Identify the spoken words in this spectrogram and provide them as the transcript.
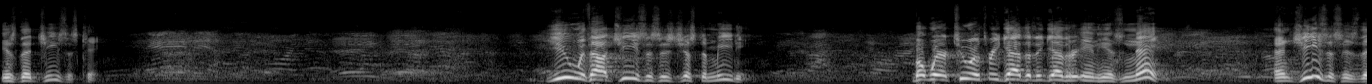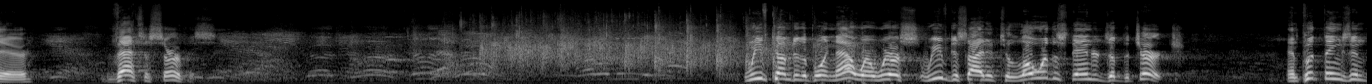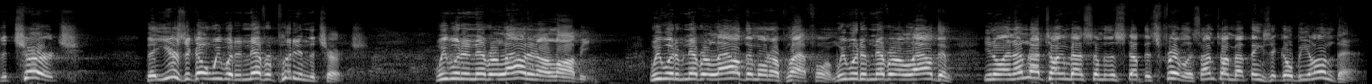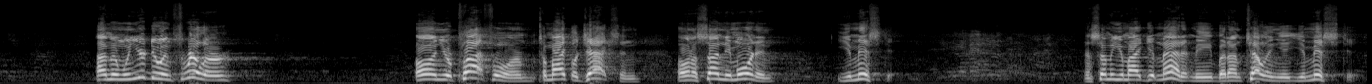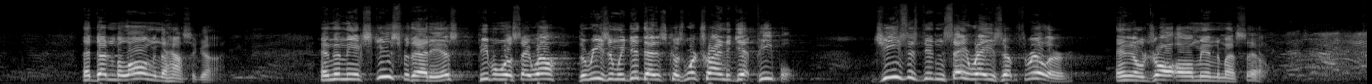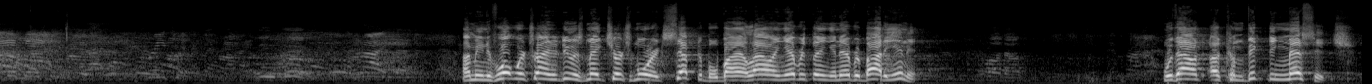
is that Jesus came. You without Jesus is just a meeting. But where two or three gather together in his name, and Jesus is there, that's a service. We've come to the point now where we're, we've decided to lower the standards of the church and put things in the church that years ago we would have never put in the church. We would have never allowed in our lobby. We would have never allowed them on our platform. We would have never allowed them you know, and I'm not talking about some of the stuff that's frivolous. I'm talking about things that go beyond that. I mean, when you're doing thriller on your platform to Michael Jackson on a Sunday morning, you missed it. Now, some of you might get mad at me, but I'm telling you, you missed it. That doesn't belong in the house of God. And then the excuse for that is people will say, well, the reason we did that is because we're trying to get people. Jesus didn't say raise up thriller and it'll draw all men to myself. I mean, if what we're trying to do is make church more acceptable by allowing everything and everybody in it without a convicting message,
